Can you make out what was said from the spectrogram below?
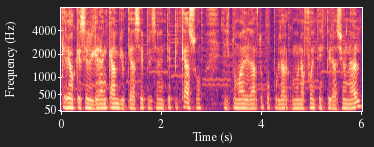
Creo que es el gran cambio que hace precisamente Picasso, el tomar el arte popular como una fuente inspiracional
